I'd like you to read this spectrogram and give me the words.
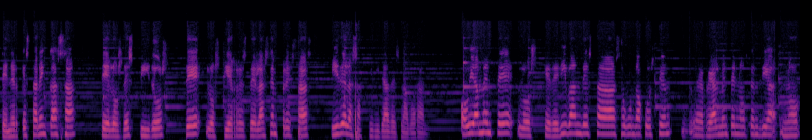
tener que estar en casa, de los despidos, de los cierres de las empresas y de las actividades laborales. Obviamente, los que derivan de esta segunda cuestión eh, realmente no tendría, no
